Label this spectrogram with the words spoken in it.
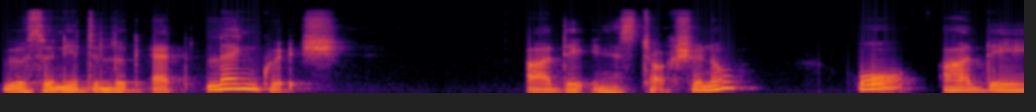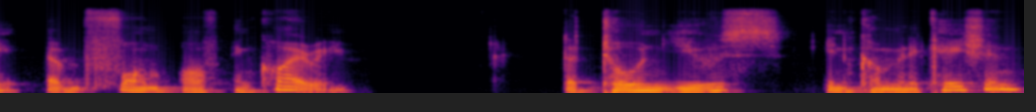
We also need to look at language. Are they instructional or are they a form of inquiry? The tone used in communication.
